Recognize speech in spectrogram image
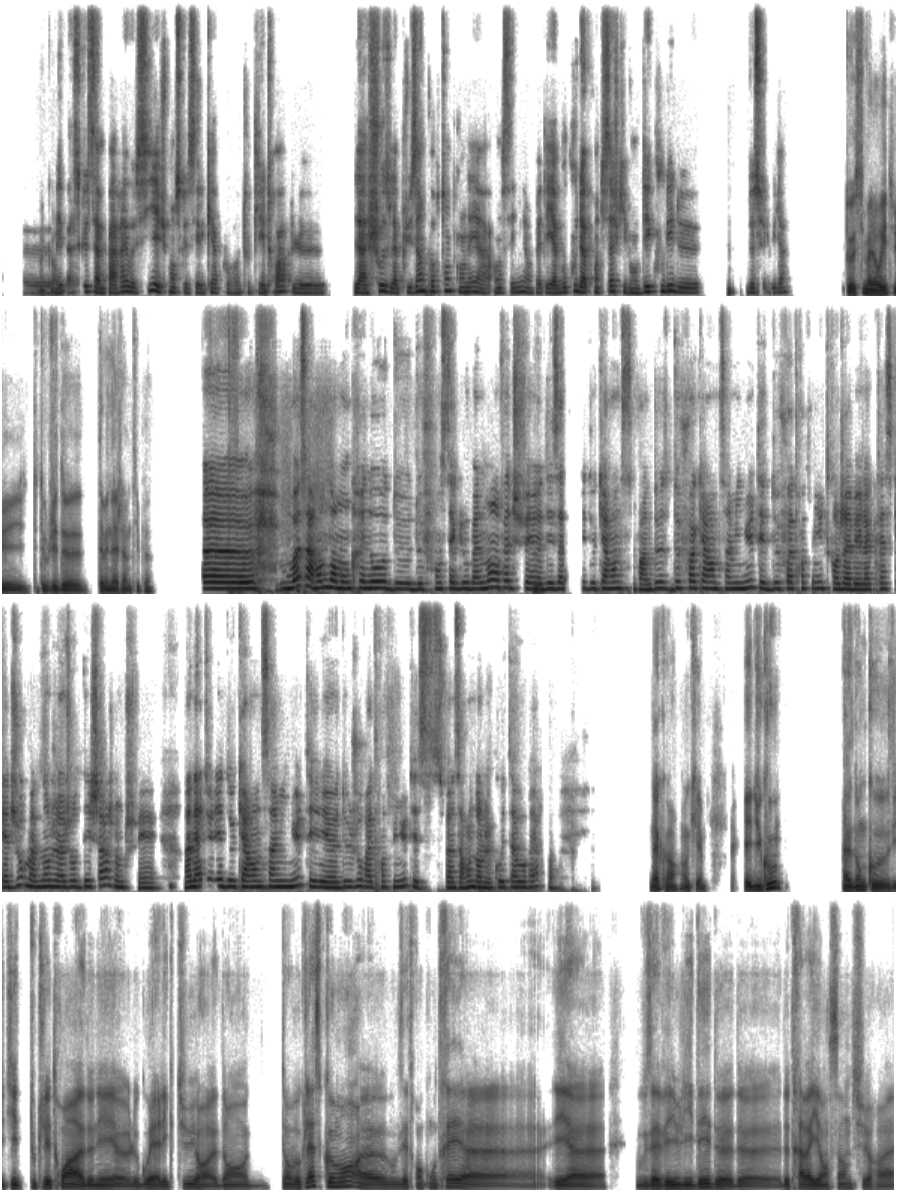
mais parce que ça me paraît aussi, et je pense que c'est le cas pour toutes les trois, le, la chose la plus importante qu'on ait à enseigner en fait. Et il y a beaucoup d'apprentissages qui vont découler de, de celui-là. Toi aussi, Mallory, tu étais obligé de t'aménager un petit peu? Euh, moi, ça rentre dans mon créneau de, français globalement. En fait, je fais mm. des ateliers de 40, enfin, deux, fois 45 minutes et deux fois 30 minutes quand j'avais la classe 4 jours. Maintenant, j'ai un jour de décharge, donc je fais un atelier de 45 minutes et euh, deux jours à 30 minutes et ça rentre dans le quota horaire. D'accord, ok. Et du coup, euh, donc vous étiez toutes les trois à donner le goût à la lecture dans, dans vos classes. Comment vous vous êtes rencontrés et vous avez eu l'idée de, de, travailler ensemble sur, euh,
